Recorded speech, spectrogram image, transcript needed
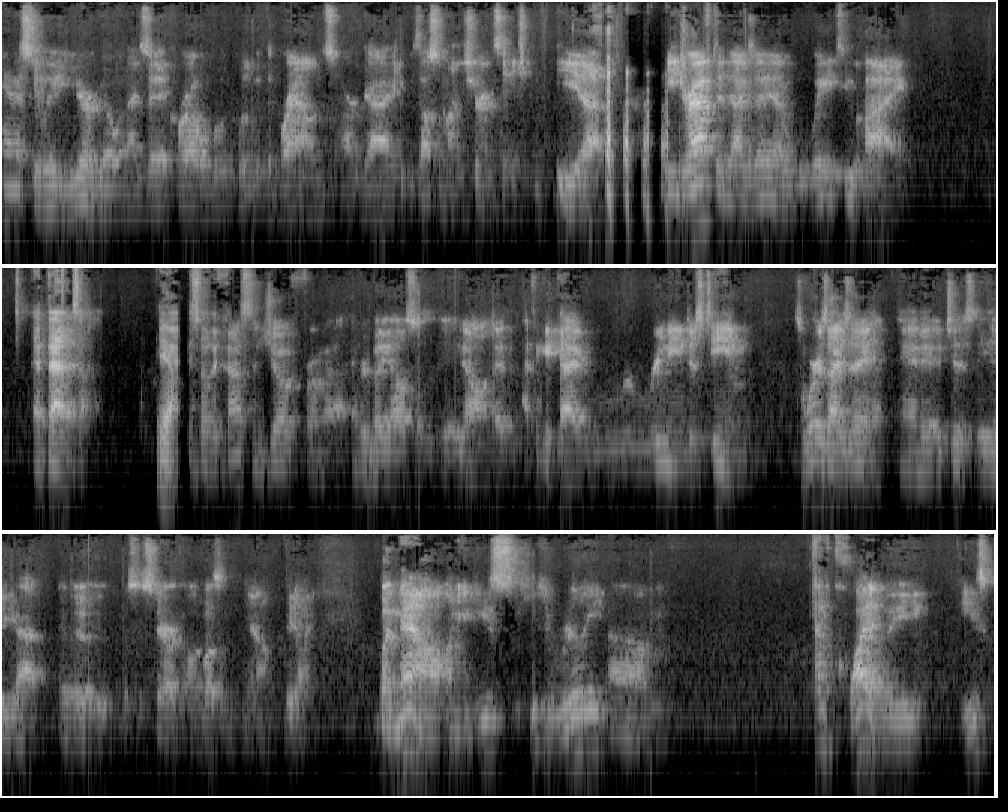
fantasy league a year ago when Isaiah Crowell was with the Browns. Our guy, he's also my insurance agent. He uh, he drafted Isaiah way too high at that time. Yeah. So the constant joke from uh, everybody else, you know, I, I think a guy re- renamed his team. So where's Isaiah? And it just it got it, it was hysterical. It wasn't, you know, anyway. But now, I mean, he's he's really um, kind of quietly, he's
